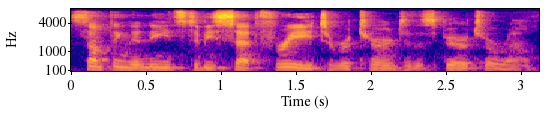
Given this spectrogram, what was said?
something that needs to be set free to return to the spiritual realm.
